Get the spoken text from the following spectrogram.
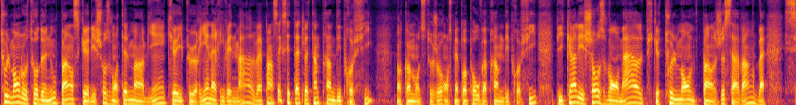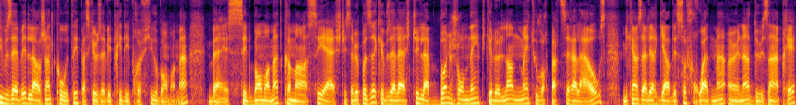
tout le monde autour de nous pense que les choses vont tellement bien qu'il peut rien arriver de mal, ben, pensez que c'est peut-être le temps de prendre des profits. Donc, comme on dit toujours, on se met pas pauvre à prendre des profits. Puis quand les choses vont mal, puis que tout le monde pense juste à vendre, ben, si vous avez de l'argent de côté parce que vous avez pris des profits au bon moment, ben, c'est le bon moment de commencer à acheter. Ça ne veut pas dire que vous allez acheter la bonne journée puis que le lendemain, tout va repartir à la hausse. Mais quand vous allez regarder ça froidement, un an, deux ans après,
